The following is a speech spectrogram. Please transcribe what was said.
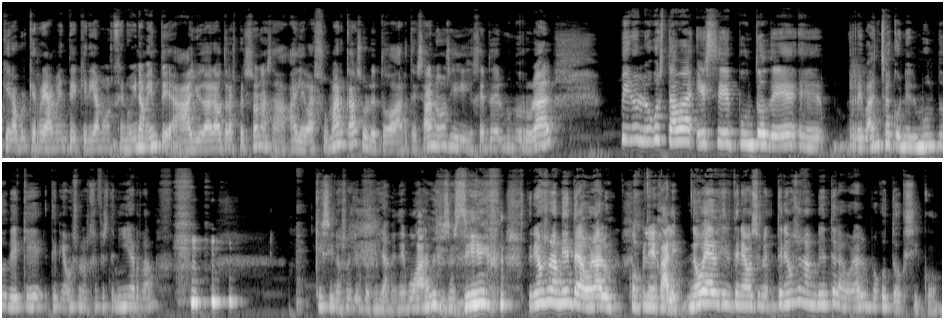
que era porque realmente queríamos genuinamente ayudar a otras personas a, a elevar su marca, sobre todo a artesanos y gente del mundo rural. Pero luego estaba ese punto de eh, revancha con el mundo de que teníamos unos jefes de mierda. Que si nos oyen, pues mira, me da igual, eso sí. Teníamos un ambiente laboral un- Complejo. Vale, no voy a decir teníamos un, teníamos un ambiente laboral un poco tóxico.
